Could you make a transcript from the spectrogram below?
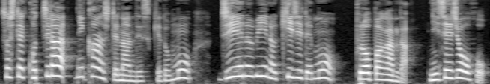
そしてこちらに関してなんですけども、GNB の記事でもプロパガンダ、偽情報、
